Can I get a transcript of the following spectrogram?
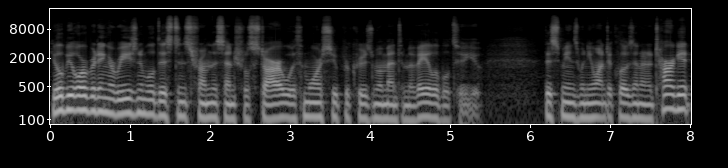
you'll be orbiting a reasonable distance from the central star with more supercruise momentum available to you. This means when you want to close in on a target,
